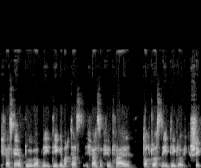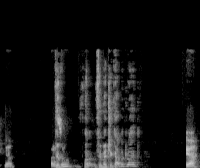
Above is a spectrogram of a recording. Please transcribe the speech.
ich weiß gar nicht, ob du überhaupt eine Idee gemacht hast. Ich weiß auf jeden Fall, doch, du hast eine Idee, glaube ich, geschickt, ne? Für, du? für Magic Carpet Ride? Ja?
